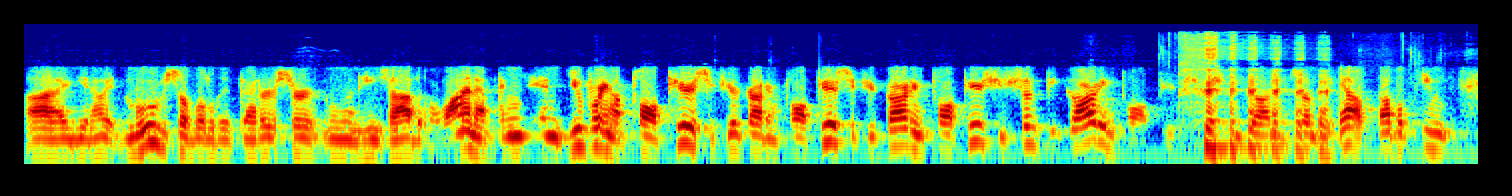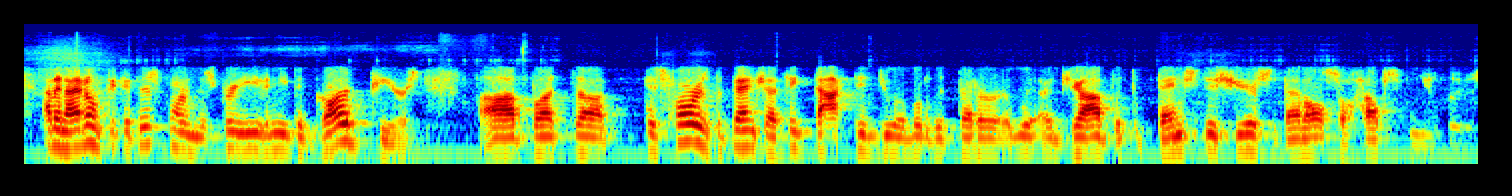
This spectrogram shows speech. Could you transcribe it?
uh, you know, it moves a little bit better certainly when he's out of the lineup. And, and you bring up Paul Pierce. If you're guarding Paul Pierce, if you're guarding Paul Pierce, you shouldn't be guarding Paul Pierce. You should be guarding somebody else. Double team. I mean, I don't think at this point in the career you even need to guard Pierce. Uh, but uh, as far as the bench, I think Doc did do a little bit better a job with the bench this year, so that also helps when you lose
